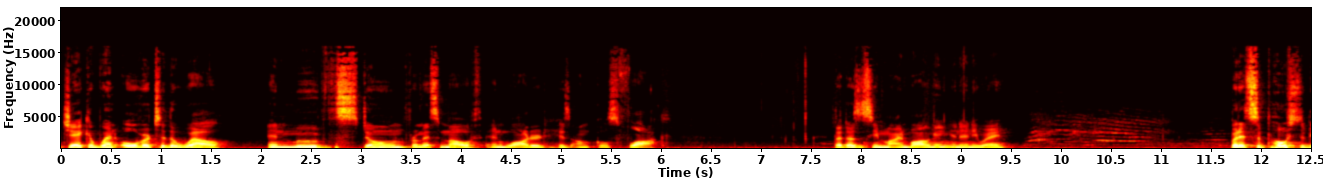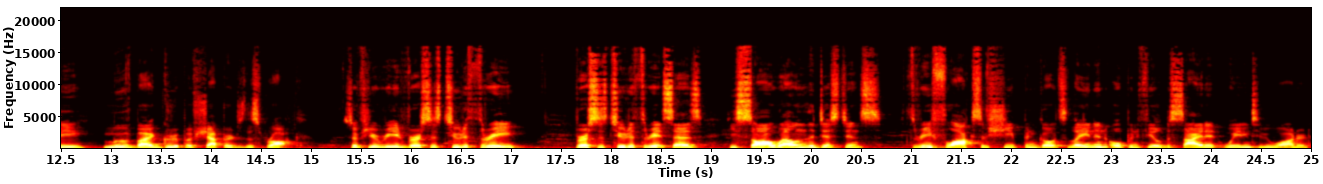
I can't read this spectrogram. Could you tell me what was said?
Jacob went over to the well and moved the stone from its mouth and watered his uncle's flock. That doesn't seem mind boggling in any way. But it's supposed to be moved by a group of shepherds, this rock. So if you read verses 2 to 3, verses 2 to 3, it says, He saw well in the distance three flocks of sheep and goats lay in an open field beside it, waiting to be watered.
